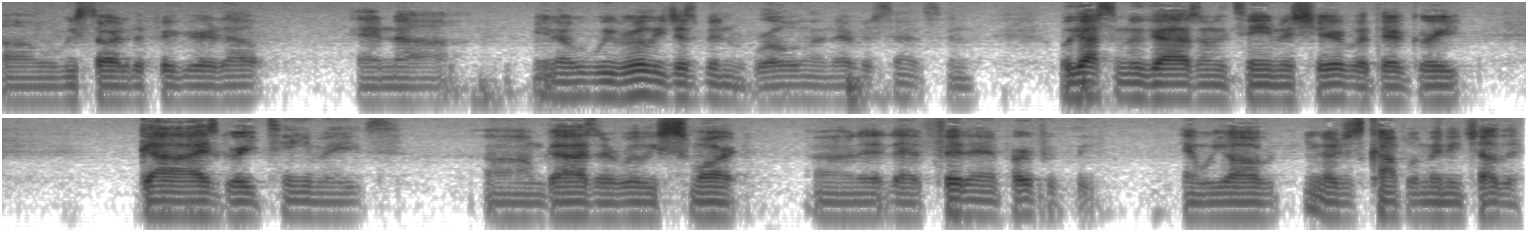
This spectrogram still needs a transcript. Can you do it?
um, we started to figure it out, and uh, you know we've really just been rolling ever since. And we got some new guys on the team this year, but they're great guys, great teammates, um, guys that are really smart, uh, that, that fit in perfectly, and we all, you know, just complement each other.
